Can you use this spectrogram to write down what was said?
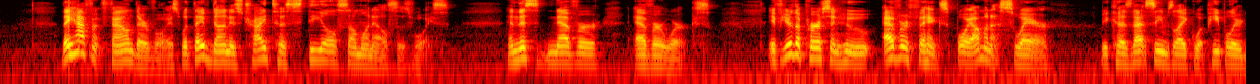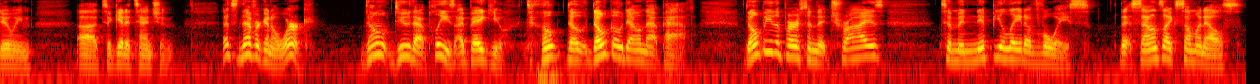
They haven't found their voice. What they've done is tried to steal someone else's voice. And this never, ever works. If you're the person who ever thinks, boy, I'm going to swear because that seems like what people are doing uh, to get attention, that's never going to work. Don't do that, please. I beg you. Don't, don't, don't go down that path. Don't be the person that tries to manipulate a voice that sounds like someone else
